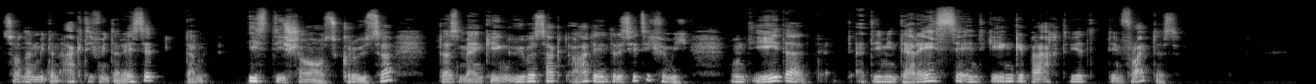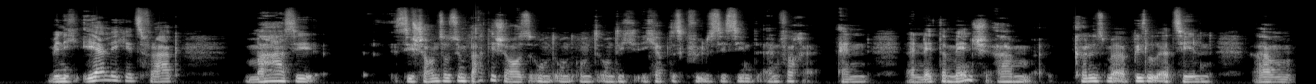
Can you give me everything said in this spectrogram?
sondern mit einem aktiven Interesse, dann ist die Chance größer, dass mein Gegenüber sagt, ah, der interessiert sich für mich. Und jeder, dem Interesse entgegengebracht wird, den freut das. Wenn ich ehrlich jetzt frage, ma, sie, sie schauen so sympathisch aus und, und, und, und ich, ich habe das Gefühl, sie sind einfach ein, ein netter Mensch. Ähm, können Sie mir ein bisschen erzählen, ähm,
